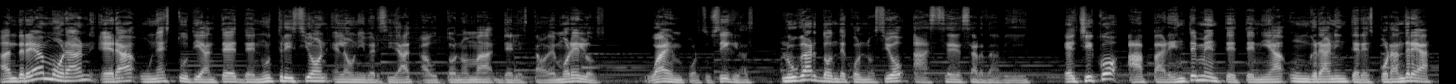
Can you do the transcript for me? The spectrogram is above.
Andrea Morán era una estudiante de nutrición en la Universidad Autónoma del Estado de Morelos, UAM por sus siglas, lugar donde conoció a César David. El chico aparentemente tenía un gran interés por Andrea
